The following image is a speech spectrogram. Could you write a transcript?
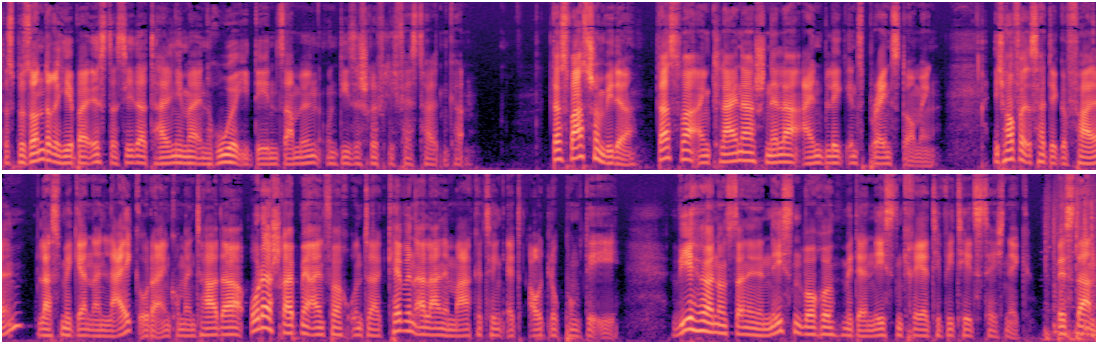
Das Besondere hierbei ist, dass jeder Teilnehmer in Ruhe Ideen sammeln und diese schriftlich festhalten kann. Das war's schon wieder. Das war ein kleiner, schneller Einblick ins Brainstorming. Ich hoffe, es hat dir gefallen. Lass mir gerne ein Like oder einen Kommentar da oder schreib mir einfach unter kevinalanemarketing@outlook.de. Wir hören uns dann in der nächsten Woche mit der nächsten Kreativitätstechnik. Bis dann.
